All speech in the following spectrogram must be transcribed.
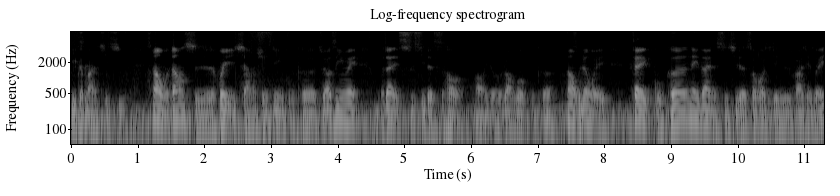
一个八十七期。那我当时会想选进骨科，主要是因为我在实习的时候哦有 run 过骨科。那我认为在骨科那段实习的收获时间，就是发现说，哎，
